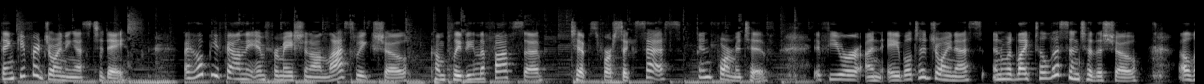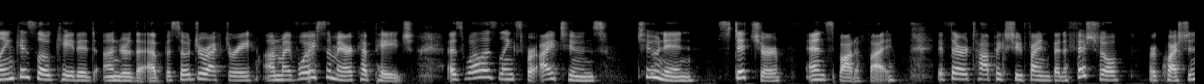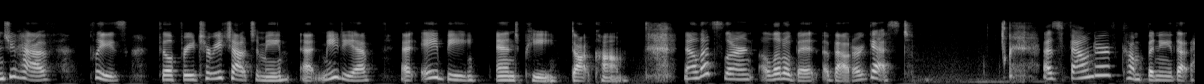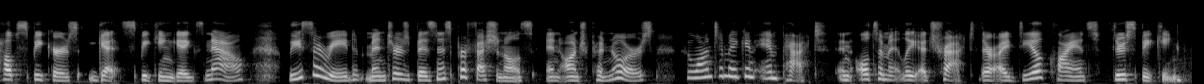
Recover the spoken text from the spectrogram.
Thank you for joining us today. I hope you found the information on last week's show, Completing the FAFSA Tips for Success, informative. If you were unable to join us and would like to listen to the show, a link is located under the episode directory on my Voice America page, as well as links for iTunes, TuneIn, Stitcher, and Spotify. If there are topics you'd find beneficial or questions you have, please feel free to reach out to me at media at abandp.com. Now let's learn a little bit about our guest. As founder of company that helps speakers get speaking gigs now, Lisa Reed mentors business professionals and entrepreneurs who want to make an impact and ultimately attract their ideal clients through speaking.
